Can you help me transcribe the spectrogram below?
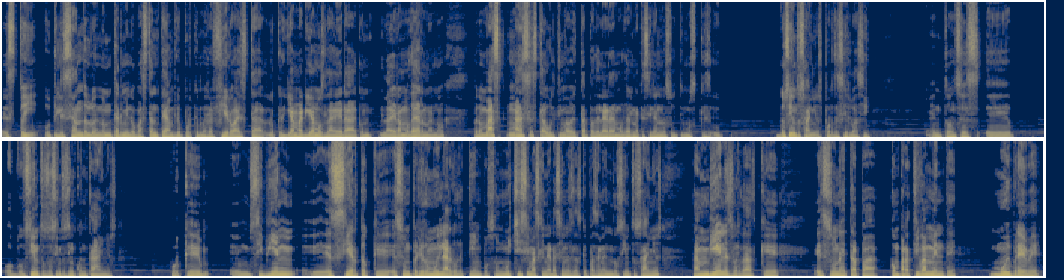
estoy utilizándolo en un término bastante amplio porque me refiero a esta, lo que llamaríamos la era, la era moderna, ¿no? Pero más, más esta última etapa de la era moderna que serían los últimos 200 años, por decirlo así. Entonces, eh, o 200 o 150 años, porque em, si bien es cierto que es un periodo muy largo de tiempo, son muchísimas generaciones las que pasan en 200 años, también es verdad que es una etapa comparativamente muy breve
